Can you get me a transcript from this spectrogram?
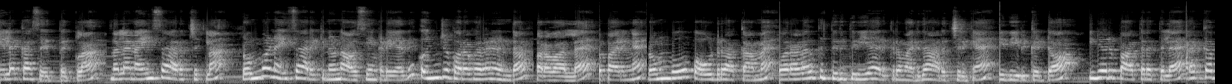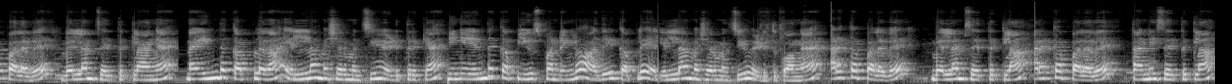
ஏலக்காய் சேர்த்துக்கலாம். நல்லா நைஸா அரைச்சுக்கலாம். ரொம்ப நைஸா அரைக்கணும்னு அவசியம் கிடையாது. கொஞ்சம் குறை குறை இருந்தா பரவாயில்ல. பாருங்க ரொம்பவும் பவுடர் ஆக்காம ஓரளவுக்கு திரு திரியா இருக்கிற மாதிரி தான் அரைச்சிருக்கேன். இது இருக்கட்டும். இன்னொரு பாத்திரத்துல அரை கப் அளவு வெல்லம் சேர்த்துக்கலாங்க. நான் இந்த கப்ல தான் எல்லா மெஷர்மெண்ட்ஸையும் எடுத்திருக்கேன். நீங்க எந்த கப் யூஸ் பண்றீங்களோ அதே கப்ல எல்லா மெஷர்மெண்ட்ஸையும் எடுத்துக்கோங்க. அரை கப் அளவு வெல்லம் சேர்த்துக்கலாம். அரை கப் அளவு தண்ணி சேர்த்துக்கலாம்.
